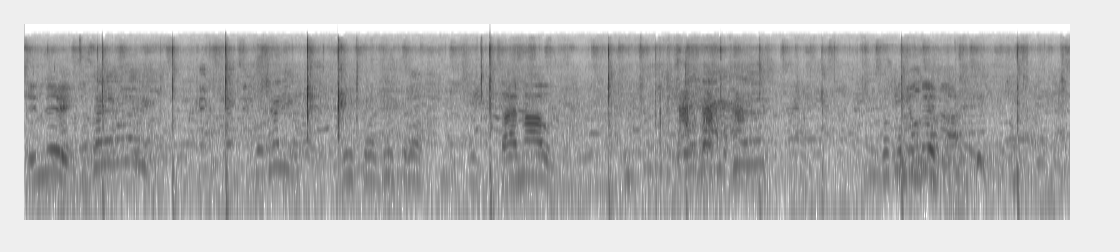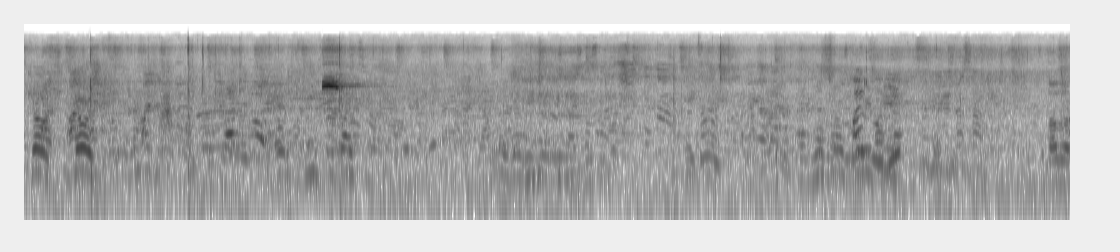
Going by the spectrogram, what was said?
Şimdi Time out. Coach, coach. Qual clube? Mora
